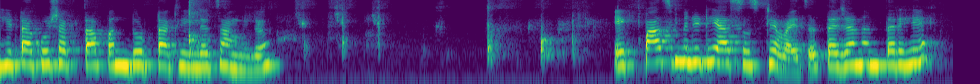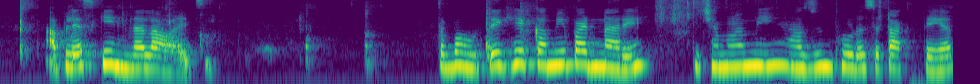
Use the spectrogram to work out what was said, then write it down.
हे टाकू शकता आपण दूध टाकलेलं चांगलं. एक पाच मिनिट हे असंच ठेवायचं त्याच्यानंतर हे आपल्या स्किनला लावायचं. तर बहुतेक हे कमी पडणार आहे त्याच्यामुळे मी अजून थोडंसं टाकते यात.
